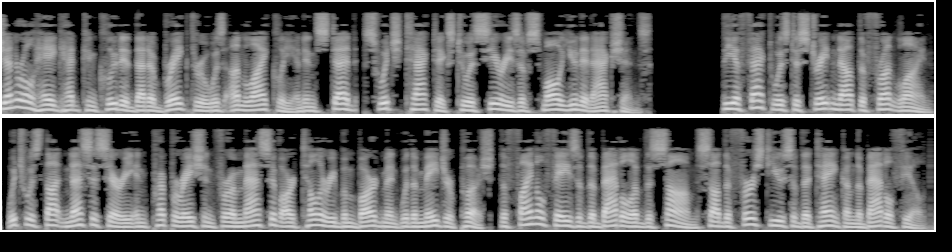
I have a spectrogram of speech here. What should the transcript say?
General Haig had concluded that a breakthrough was unlikely and instead, switched tactics to a series of small unit actions. The effect was to straighten out the front line, which was thought necessary in preparation for a massive artillery bombardment with a major push. The final phase of the Battle of the Somme saw the first use of the tank on the battlefield.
